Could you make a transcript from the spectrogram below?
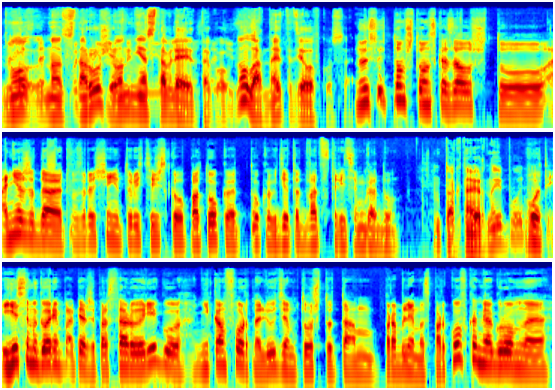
Но на, снаружи вот он не оставляет такого. Ну, ладно, это дело вкуса. Ну, и суть в том, что он сказал, что они ожидают возвращения туристического потока только где-то в 2023 году. Ну, так, наверное, и будет. Вот. И если мы говорим, опять же, про Старую Ригу, некомфортно людям то, что там проблема с парковками огромная,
